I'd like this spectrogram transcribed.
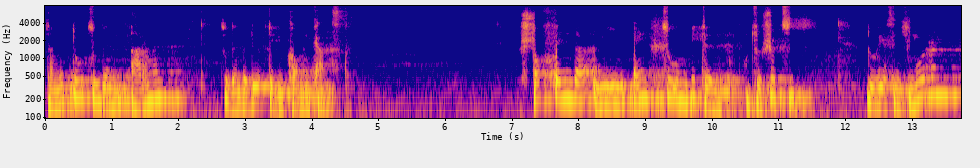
damit du zu den Armen, zu den Bedürftigen kommen kannst. Stoffbänder, um ihn eng zu umwickeln und zu schützen. Du wirst nicht murren,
